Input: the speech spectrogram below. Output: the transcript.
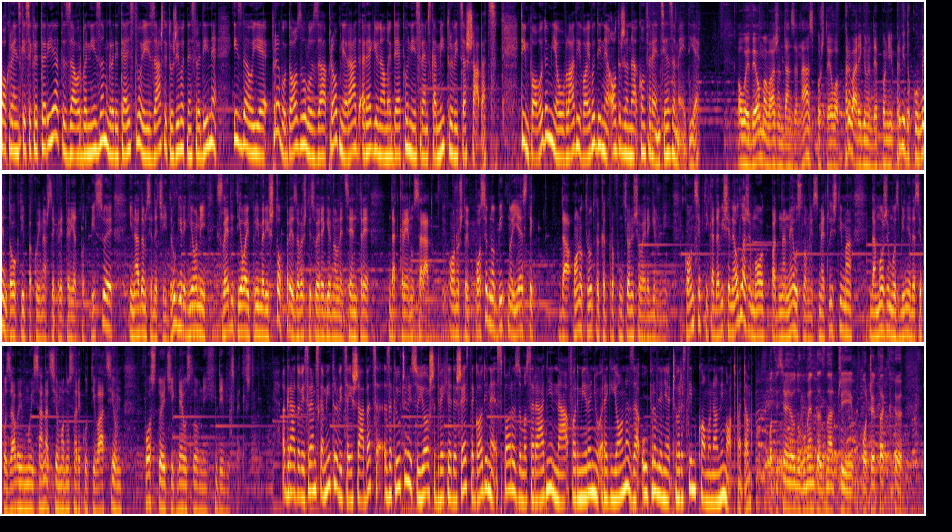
Pokrajinski sekretarijat za urbanizam, graditeljstvo i zaštitu životne sredine izdao je prvu dozvolu za probni rad regionalnoj deponiji Sremska Mitrovica Šabac. Tim povodom je u vladi Vojvodine održana konferencija za medije. Ovo je veoma važan dan za nas, pošto je ovo prva regionalna deponija, prvi dokument ovog tipa koji naš sekretarijat potpisuje i nadam se da će i drugi regioni slediti ovaj primer i što pre završiti svoje regionalne centre da krenu sa radom. Ono što je posebno bitno jeste da onog trenutka kad profunkcioniše ovaj regionalni koncept i kada više ne odlažemo otpad na neuslovnim smetlištima, da možemo ozbiljnije da se pozabavimo i sanacijom, odnosno rekultivacijom postojećih neuslovnih divljih smetlišta. Gradovi Sremska Mitrovica i Šabac zaključili su još 2006. godine sporazum o saradnji na formiranju regiona za upravljanje čvrstim komunalnim otpadom. Potpisivanje ovog dokumenta znači početak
